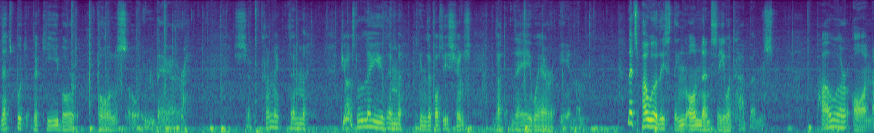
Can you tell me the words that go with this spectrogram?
Let's put the keyboard also in there. So connect them, just lay them in the positions that they were in. Let's power this thing on and see what happens. Power on.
